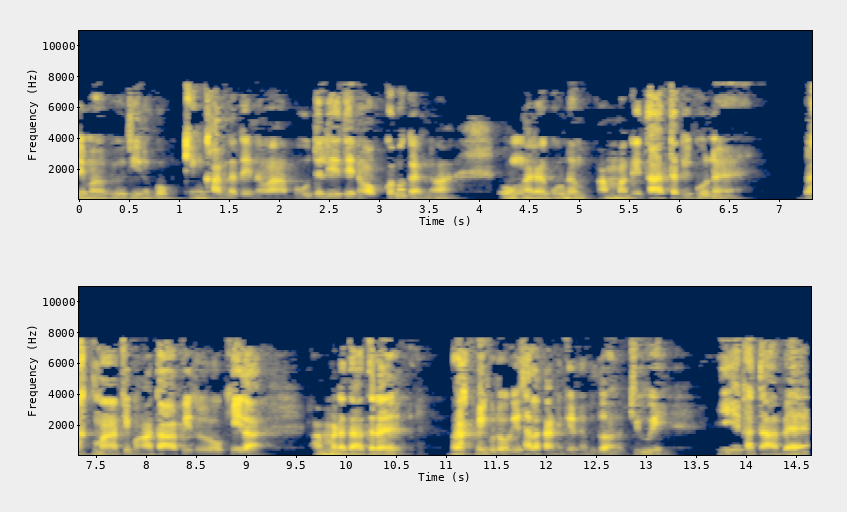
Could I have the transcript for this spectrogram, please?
දෙමව්පියෝ තියෙන බොක්කෙන් කන්න දෙනවා, බූදලිය දෙනවා ඔක්කොම කරනවා. උන් අර ಗುಣ අම්මගේ තාත්තගේ ಗುಣ බ්‍රහ්මාති මාතාපිතෝ කියලා අම්මට තාත්තට බ්‍රහ්මිකුට වගේ සලකන්න කියන බුදුහාම කිව්වේ. ඒ කතාව බෑ.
